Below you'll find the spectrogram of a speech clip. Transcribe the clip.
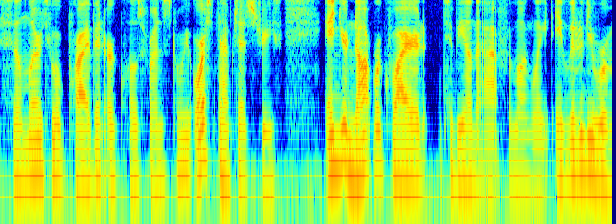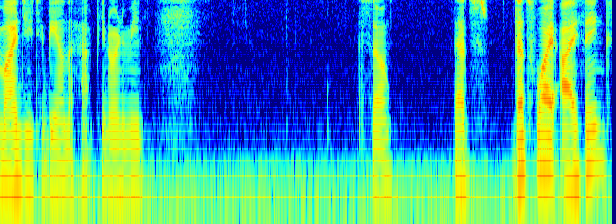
similar to a private or close friend story or Snapchat streaks, and you're not required to be on the app for long. Like it literally reminds you to be on the app. You know what I mean? So, that's that's why I think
